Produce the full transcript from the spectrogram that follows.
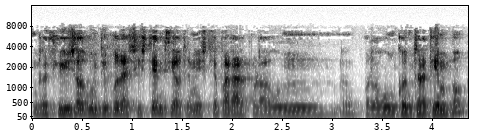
recibís algún tipo de asistencia o tenéis que parar por algún, por algún contratiempo,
